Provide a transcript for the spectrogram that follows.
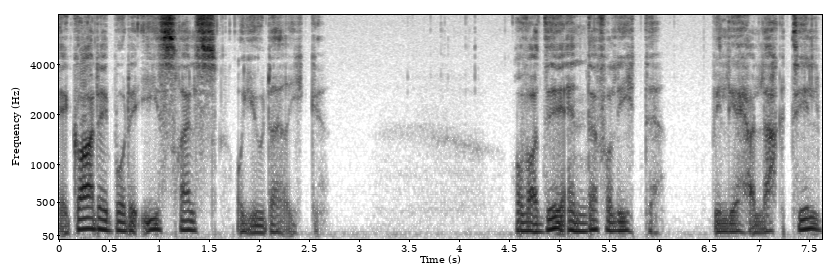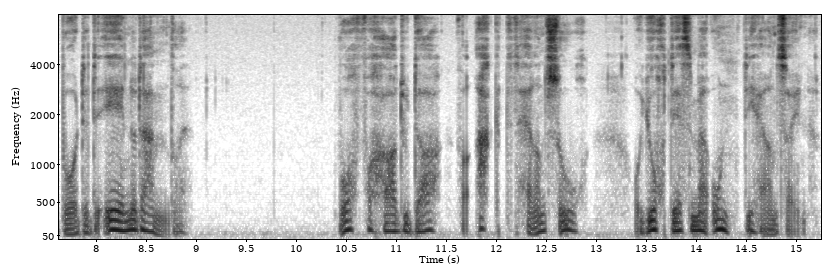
Jeg ga deg både Israels og Judariket. Og var det enda for lite, ville jeg ha lagt til både det ene og det andre. Hvorfor har du da foraktet Herrens ord og gjort det som er ondt i Herrens øyne?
